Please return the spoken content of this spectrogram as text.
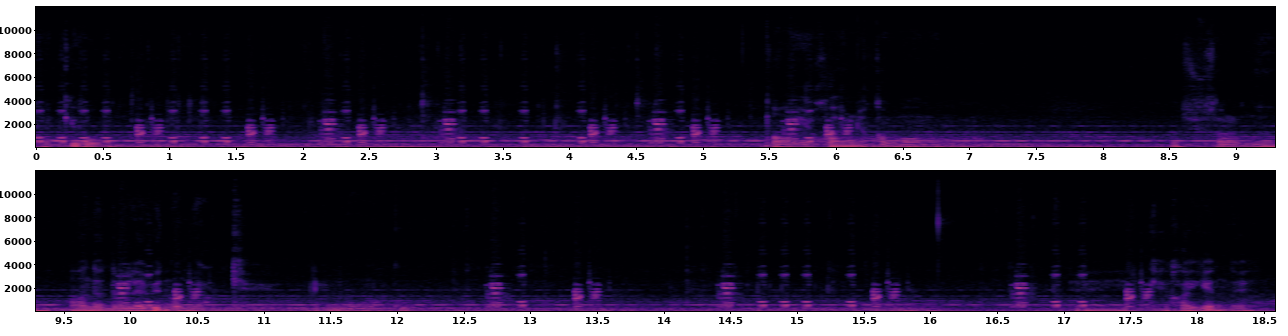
웃기고 어, 얘 화염약 한번 주사를 뭐요? 아, 근데 내 랩이 너무 약해. 랩 너무 낮고. 이렇게 가야겠네.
